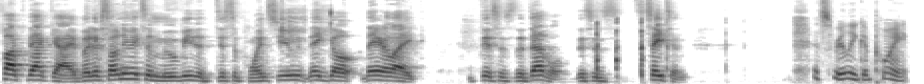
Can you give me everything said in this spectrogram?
fuck that guy. But if somebody makes a movie that disappoints you they go they're like this is the devil. This is satan That's a really good point.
